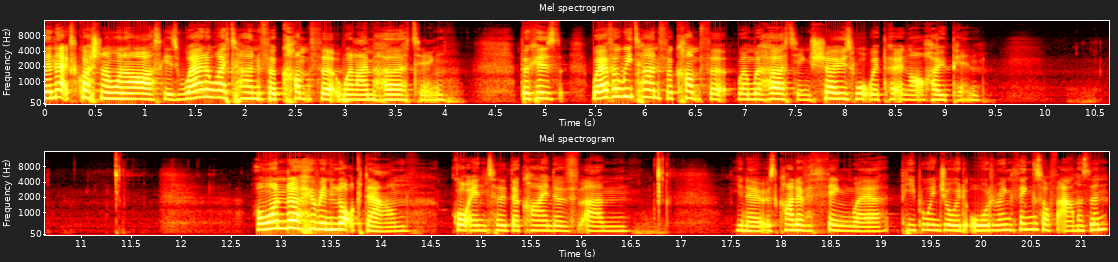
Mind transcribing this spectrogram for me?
The next question I want to ask is where do I turn for comfort when I'm hurting? Because wherever we turn for comfort when we're hurting shows what we're putting our hope in. I wonder who in lockdown got into the kind of, um, you know, it was kind of a thing where people enjoyed ordering things off Amazon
